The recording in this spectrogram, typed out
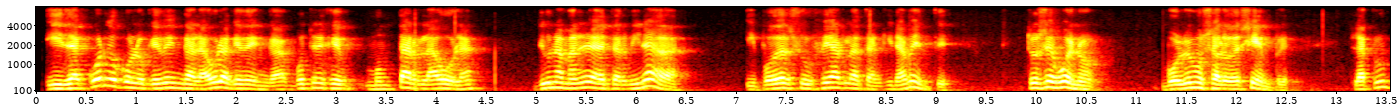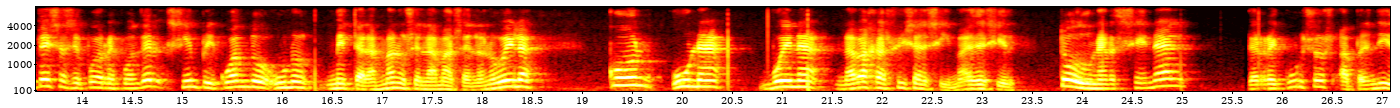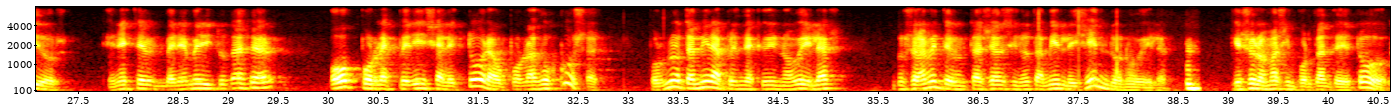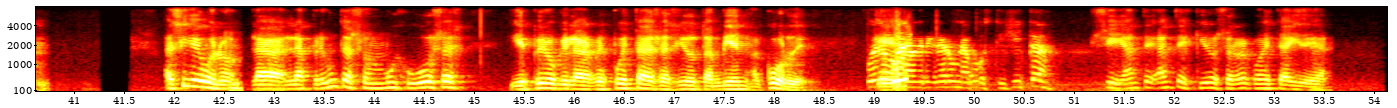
Y de acuerdo con lo que venga, la ola que venga, vos tenés que montar la ola de una manera determinada y poder surfearla tranquilamente. Entonces, bueno, volvemos a lo de siempre. La pregunta esa se puede responder siempre y cuando uno meta las manos en la masa en la novela con una buena navaja suiza encima, es decir, todo un arsenal de recursos aprendidos en este benemérito taller o por la experiencia lectora o por las dos cosas. Porque uno también aprende a escribir novelas, no solamente en un taller, sino también leyendo novelas, que eso es lo más importante de todo. Así que bueno, las preguntas son muy jugosas y espero que la respuesta haya sido también acorde. ¿Puedo eh, agregar una postillita? Sí, antes, antes quiero cerrar con esta idea.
